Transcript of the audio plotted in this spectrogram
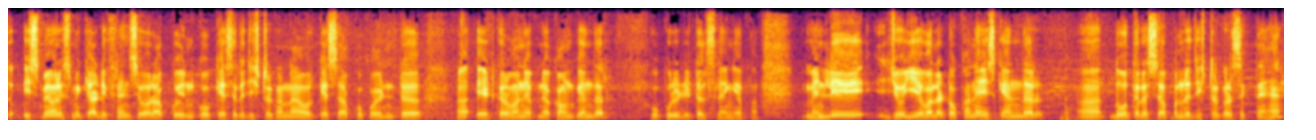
तो इसमें और इसमें क्या डिफरेंस है और आपको इनको कैसे रजिस्टर करना है और कैसे आपको पॉइंट ऐड करवाने अपने अकाउंट के अंदर, वो पूरी डिटेल्स लेंगे अपन। मेनली जो ये वाला टोकन है, इसके अंदर दो तरह से अपन रजिस्टर कर सकते हैं।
